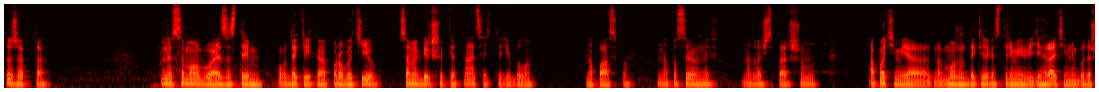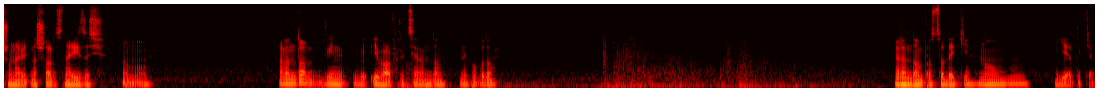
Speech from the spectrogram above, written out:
Це жарта. Мене в самому буває за стрім по декілька пробиттів. Саме більше 15 тоді було на Пасху, на посилених на 21-му. А потім я можу декілька стрімів відіграти і не буде що навіть на шортс нарізати. Тому. Рандом, він і в Африці рандом не попаду. Рандом просто дикий, ну є таке.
